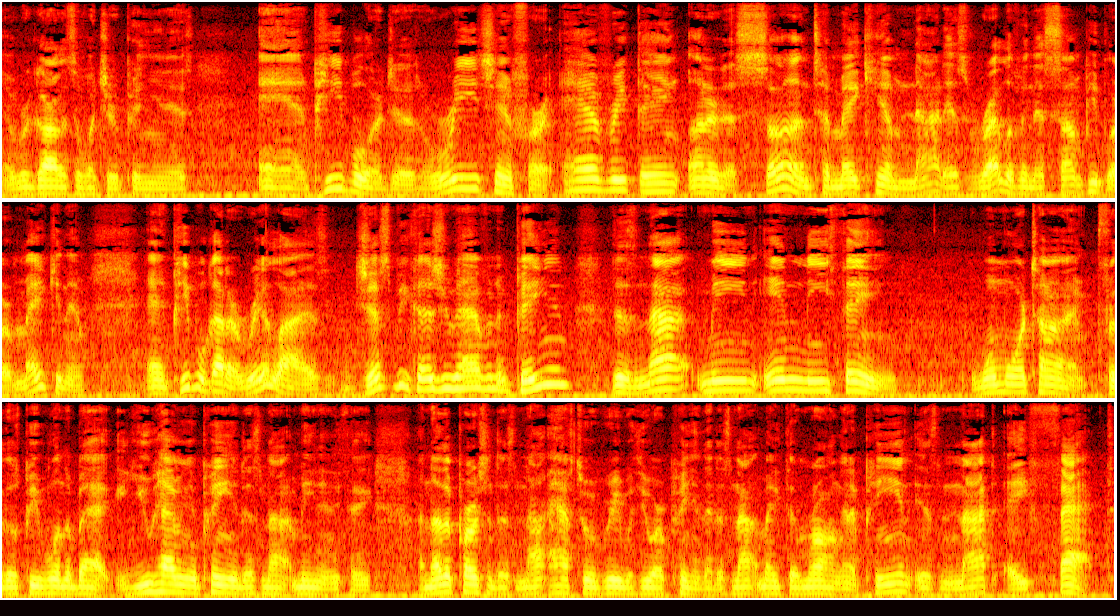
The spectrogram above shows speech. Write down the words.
regardless of what your opinion is. And people are just reaching for everything under the sun to make him not as relevant as some people are making him. And people got to realize just because you have an opinion does not mean anything. One more time for those people in the back. You having an opinion does not mean anything. Another person does not have to agree with your opinion. That does not make them wrong. An opinion is not a fact,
